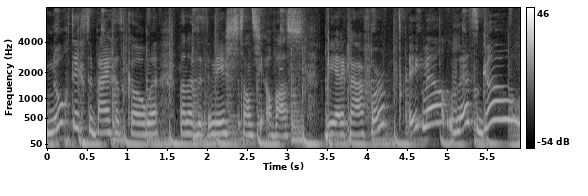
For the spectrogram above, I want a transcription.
nog dichterbij gaat komen dan dat het in eerste instantie al was. Ben jij er klaar voor? Ik wel. Let's go!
